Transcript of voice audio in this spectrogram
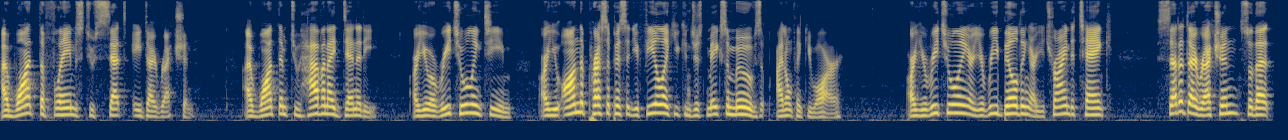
I want the Flames to set a direction. I want them to have an identity. Are you a retooling team? Are you on the precipice and you feel like you can just make some moves? I don't think you are. Are you retooling? Are you rebuilding? Are you trying to tank? Set a direction so that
